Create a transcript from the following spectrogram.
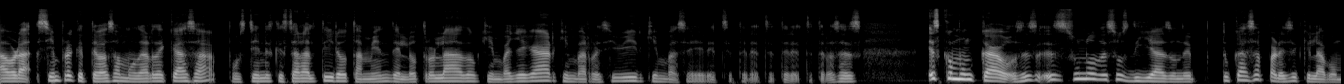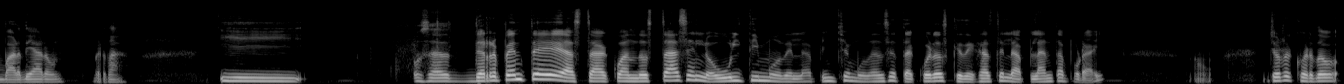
Ahora, siempre que te vas a mudar de casa, pues tienes que estar al tiro también del otro lado, quién va a llegar, quién va a recibir, quién va a ser, etcétera, etcétera, etcétera. O sea, es, es como un caos, es, es uno de esos días donde tu casa parece que la bombardearon, ¿verdad? Y, o sea, de repente hasta cuando estás en lo último de la pinche mudanza, ¿te acuerdas que dejaste la planta por ahí? Yo recuerdo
